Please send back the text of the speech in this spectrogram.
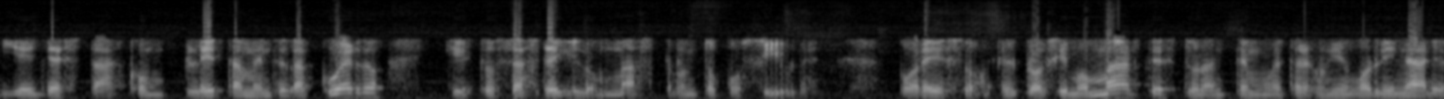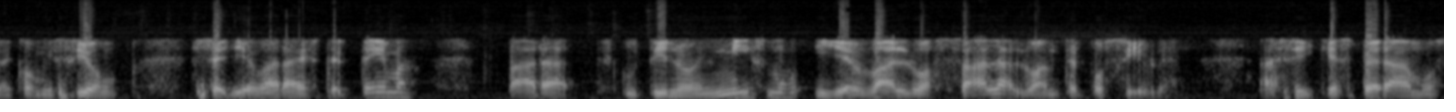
y ella está completamente de acuerdo que esto se arregle lo más pronto posible. Por eso, el próximo martes, durante nuestra reunión ordinaria de comisión, se llevará este tema para discutirlo en el mismo y llevarlo a sala lo antes posible. Así que esperamos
